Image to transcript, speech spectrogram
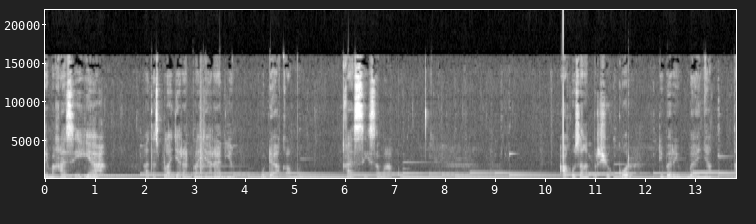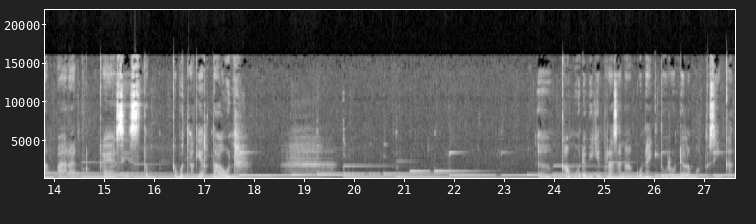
Terima kasih ya atas pelajaran-pelajaran yang udah kamu kasih sama aku. Aku sangat bersyukur diberi banyak tamparan kayak sistem kebut akhir tahun. Kamu udah bikin perasaan aku naik turun dalam waktu singkat.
